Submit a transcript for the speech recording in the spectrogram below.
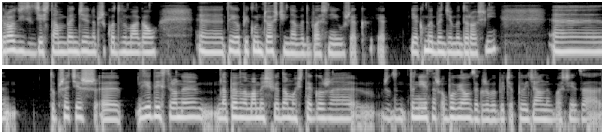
rodzic gdzieś tam będzie na przykład wymagał e, tej opiekuńczości, nawet właśnie już jak, jak, jak my będziemy dorośli, e, to przecież z jednej strony na pewno mamy świadomość tego, że, że to nie jest nasz obowiązek, żeby być odpowiedzialnym właśnie za,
